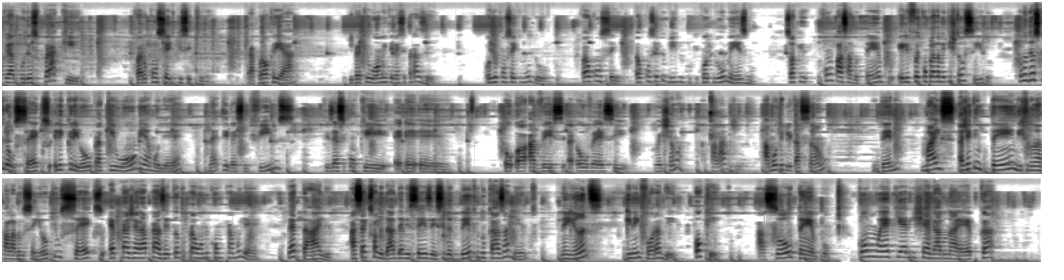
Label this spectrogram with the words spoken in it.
Foi criado por Deus para quê? Qual era o conceito que se tinha? Para procriar e para que o homem tivesse prazer. Hoje o conceito mudou. Qual é o conceito? É o conceito bíblico, que continua o mesmo. Só que, com o passar do tempo, ele foi completamente distorcido. Quando Deus criou o sexo, ele criou para que o homem e a mulher né, tivessem filhos, fizesse com que é, é, é, havesse- é, houvesse. Como é que chama? A palavra, gente? A multiplicação, entende? Mas a gente entende, estudando a palavra do Senhor, que o sexo é para gerar prazer tanto para o homem como para a mulher. Detalhe: a sexualidade deve ser exercida dentro do casamento, nem antes e nem fora dele. Ok, passou o tempo. Como é que era enxergado na época,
